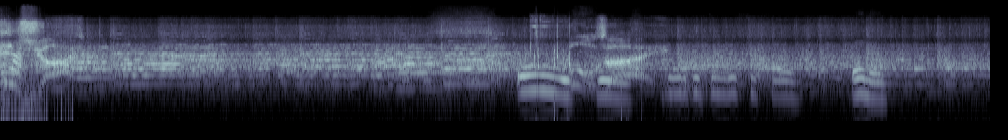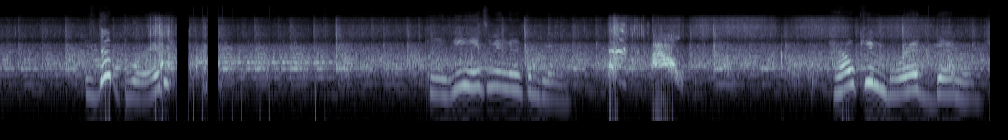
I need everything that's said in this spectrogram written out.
Headshot. Oh no. Is that bread? Okay, if he hits me, I'm gonna complain. Ow. How can bread damage?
